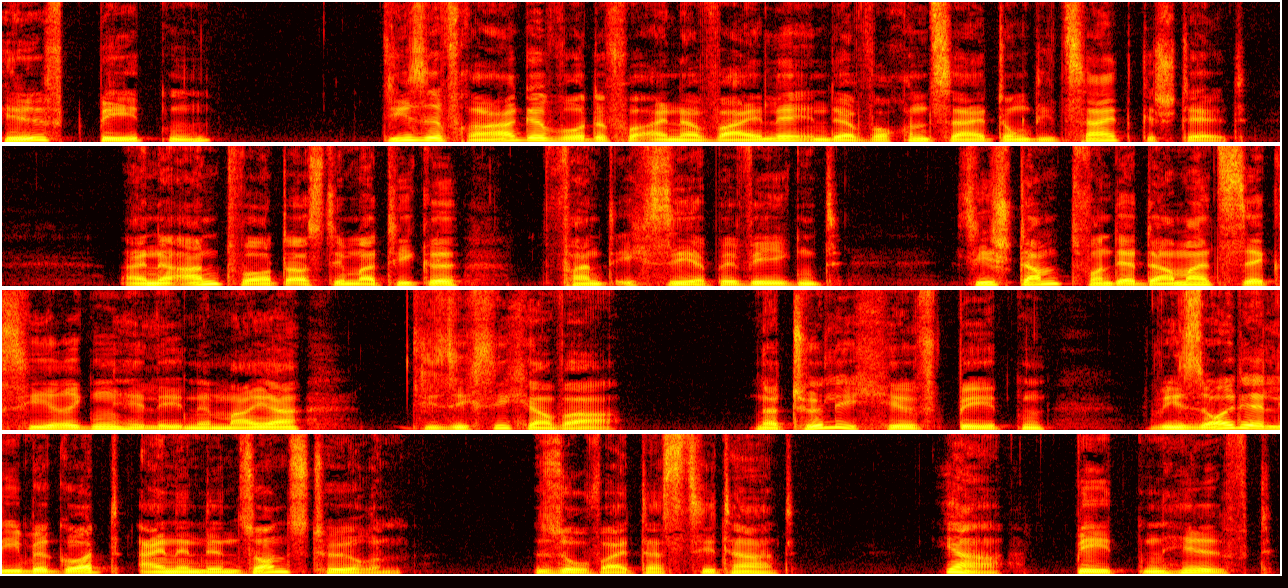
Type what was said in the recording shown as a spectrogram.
Hilft beten? Diese Frage wurde vor einer Weile in der Wochenzeitung Die Zeit gestellt. Eine Antwort aus dem Artikel fand ich sehr bewegend. Sie stammt von der damals sechsjährigen Helene Meyer, die sich sicher war. Natürlich hilft beten. Wie soll der liebe Gott einen denn sonst hören? Soweit das Zitat. Ja, beten hilft.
